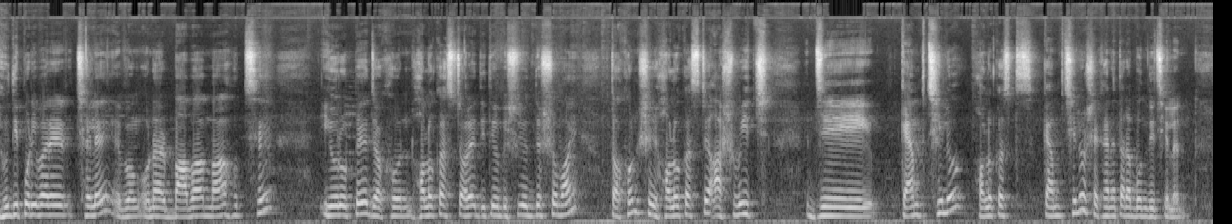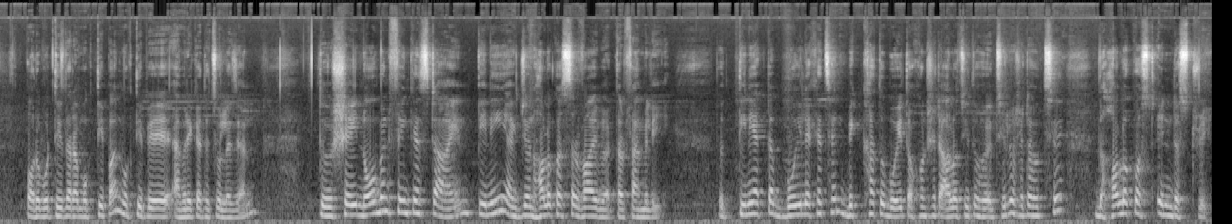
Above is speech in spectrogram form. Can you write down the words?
ইহুদি পরিবারের ছেলে এবং ওনার বাবা মা হচ্ছে ইউরোপে যখন হলোকাস্ট চলে দ্বিতীয় বিশ্বযুদ্ধের সময়, তখন সেই হলোকাস্টে আশউইচ যে ক্যাম্প ছিল, হলোকাস্ট ক্যাম্প ছিল, সেখানে তারা বন্দী ছিলেন। পরবর্তীতে তারা মুক্তি পান, মুক্তি পেয়ে আমেরিকাতে চলে যান। তো সেই নোম্যান ফিঙ্কেনস্টাইন তিনি একজন হলোকস্ট সার্ভাইভার তার ফ্যামিলি তো তিনি একটা বই লিখেছেন, বিখ্যাত বই, তখন সেটা আলোচিত হয়েছিল, সেটা হচ্ছে দ্য হলোকস্ট ইন্ডাস্ট্রি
